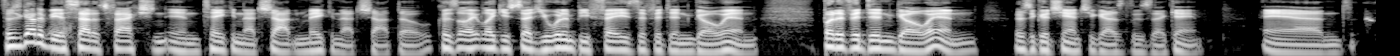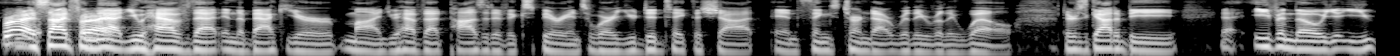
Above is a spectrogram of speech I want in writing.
There's got to be a satisfaction in taking that shot and making that shot, though, because like, like you said, you wouldn't be phased if it didn't go in. But if it didn't go in, there's a good chance you guys lose that game. And right, aside from right. that, you have that in the back of your mind. You have that positive experience where you did take the shot and things turned out really, really well. There's got to be, eh, even though you, you,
